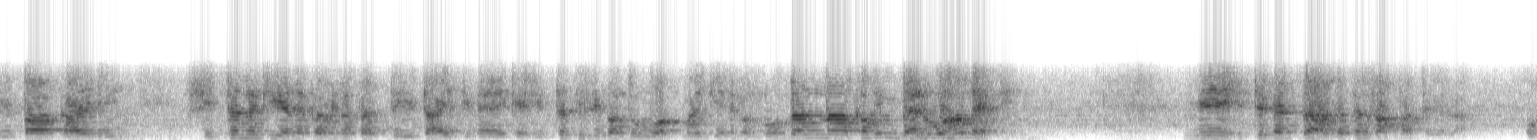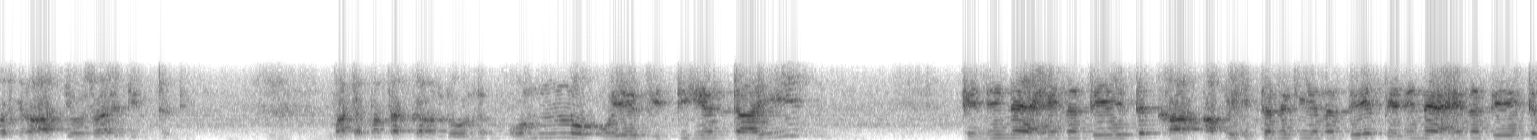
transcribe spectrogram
විපාකයි හිතන කියන කමින පැත්ත ඊට අයිති නෑ ඒක හිත පිළිබඳ වූක්මයි කියන එක නොදන්නා කමින් බැලුවහම ඇති. මේ හිත පැත්ත අර්ථතර සම්පත් වෙලා. ඔකට කියනවා ආත්‍යෝසාය තිත්තටි. මට මතක් කරන්න ඕනේ ඔන්න ඔය විදිහටයි පෙනෙන ඇහෙන දෙයට අපි හිතන කියන දේ පෙනෙන ඇහෙන දෙයට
